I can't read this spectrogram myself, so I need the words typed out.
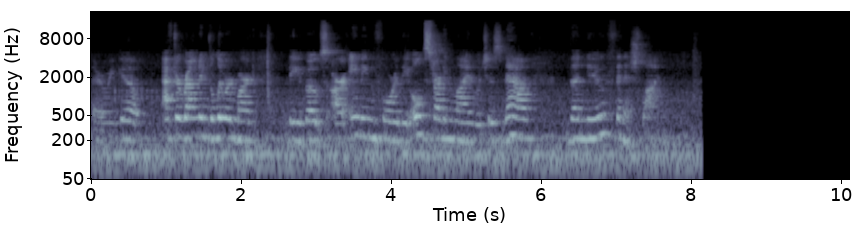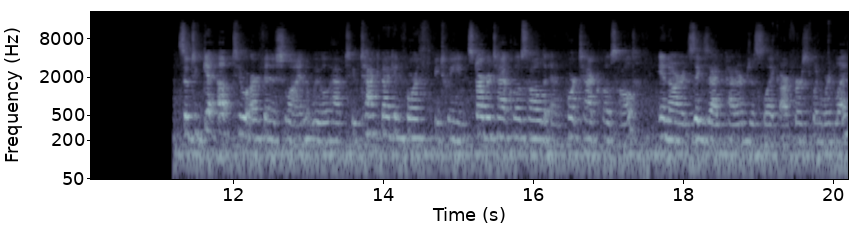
There we go. After rounding the leeward mark, the boats are aiming for the old starting line, which is now the new finish line. So to get up to our finish line, we will have to tack back and forth between starboard tack close hauled and port tack close hauled in our zigzag pattern, just like our first windward leg.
